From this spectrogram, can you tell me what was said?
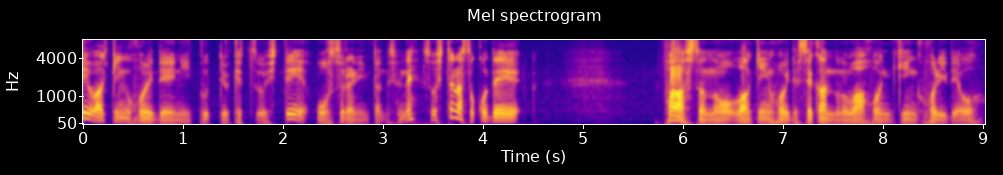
で、ワーキングホリデーに行くっていう決意をして、オーストラリアに行ったんですよね。そしたらそこで、ファーストのワーキングホリデー、セカンドのワーキングホリデーを、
